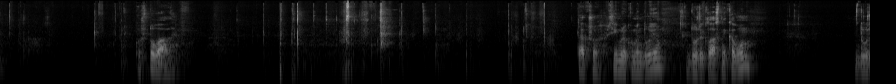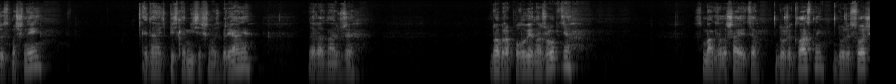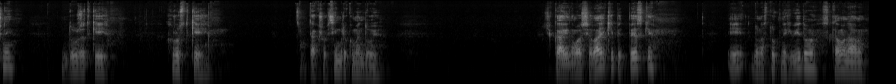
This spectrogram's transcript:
куштували. Так що всім рекомендую. Дуже класний кавун. Дуже смачний. І навіть після місячного зберігання. Зараз навіть вже добра половина жовтня. Смак залишається дуже класний, дуже сочний, дуже такий хрусткий. Так що всім рекомендую. Чекаю на ваші лайки, підписки і до наступних відео з кавунами.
